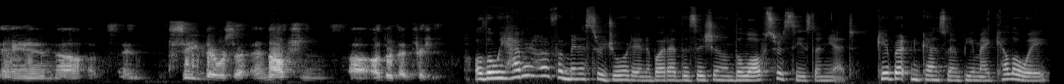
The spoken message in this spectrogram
and uh, and see if there was a, an option uh, other than fishing. Although we haven't heard from Minister Jordan about a decision on the lobster season yet, Cape Breton-Canso MP Mike Kelloway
